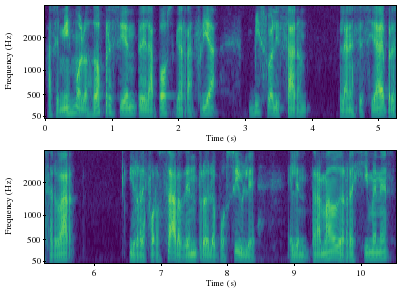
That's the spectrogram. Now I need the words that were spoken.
Asimismo, los dos presidentes de la posguerra fría visualizaron la necesidad de preservar y reforzar dentro de lo posible el entramado de regímenes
